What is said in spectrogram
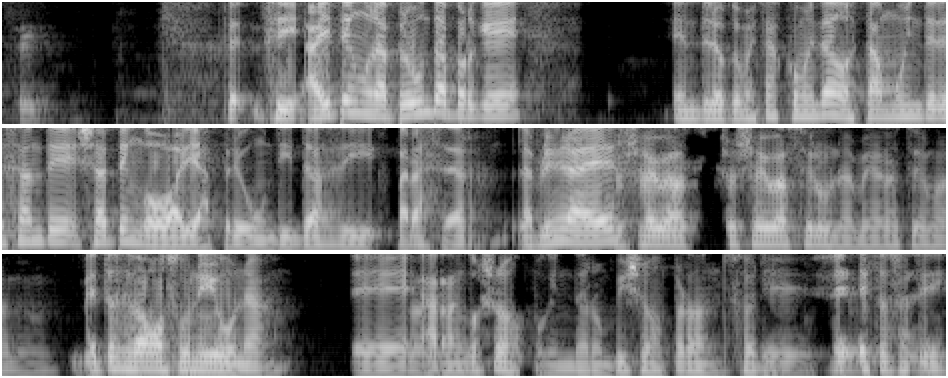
sí. Sí, ahí tengo una pregunta porque entre lo que me estás comentando está muy interesante. Ya tengo varias preguntitas así para hacer. La primera es. Yo ya iba, a hacer una, me ganaste de mano. Entonces vamos una y una. Eh, arranco yo, porque interrumpí yo, perdón, sorry. Eh, esto es así.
